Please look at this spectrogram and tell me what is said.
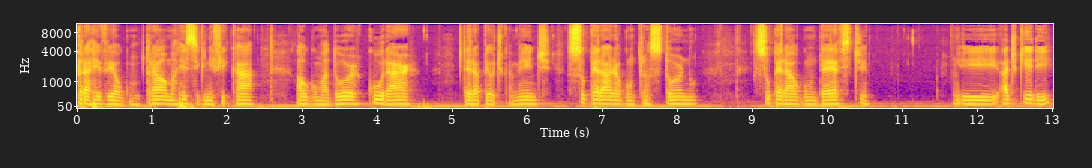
para rever algum trauma, ressignificar alguma dor, curar terapeuticamente, superar algum transtorno, superar algum déficit e adquirir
